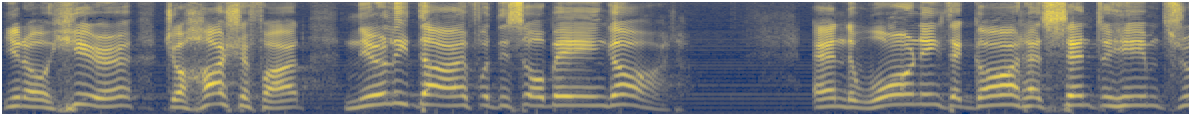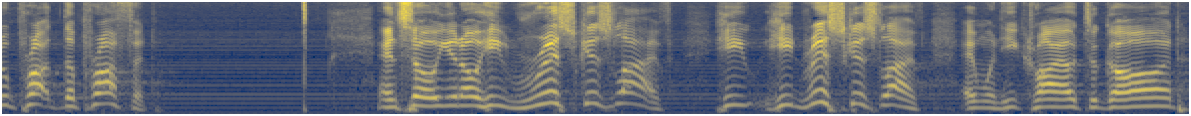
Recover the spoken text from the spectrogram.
You know, here Jehoshaphat nearly died for disobeying God, and the warnings that God had sent to him through pro- the prophet. And so, you know, he risked his life. He he risked his life, and when he cried out to God,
